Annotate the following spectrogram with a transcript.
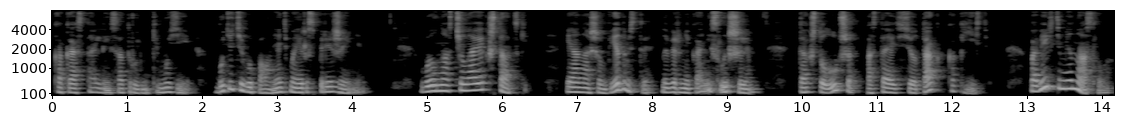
как и остальные сотрудники музея, будете выполнять мои распоряжения. Вы у нас человек штатский, и о нашем ведомстве наверняка не слышали, так что лучше оставить все так, как есть. Поверьте мне на слово,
